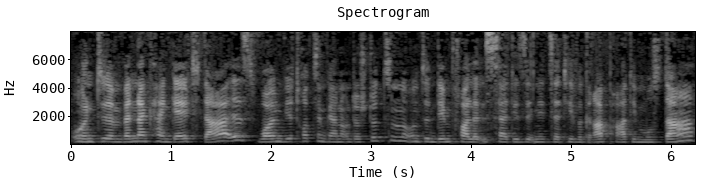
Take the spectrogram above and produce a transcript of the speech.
Und ähm, wenn dann kein Geld da ist, wollen wir trotzdem gerne unterstützen. Und in dem Falle ist halt diese Initiative Grabparty muss da,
